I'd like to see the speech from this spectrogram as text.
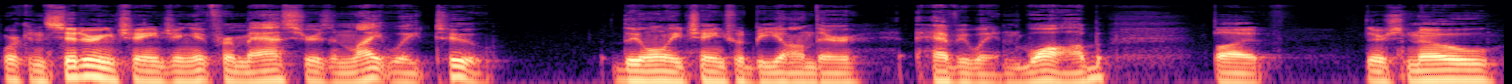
We're considering changing it for masters and lightweight too. The only change would be on their heavyweight and wob, but there's no,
